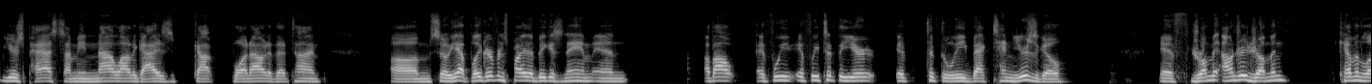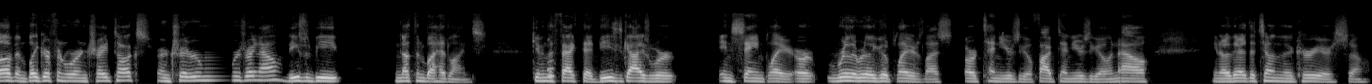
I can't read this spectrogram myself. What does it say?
years past, I mean, not a lot of guys got bought out at that time. Um, so yeah, Blake Griffin's probably the biggest name. And about if we if we took the year if took the league back ten years ago, if Drummond, Andre Drummond, Kevin Love, and Blake Griffin were in trade talks or in trade rumors right now, these would be nothing but headlines. Given the fact that these guys were insane player or really really good players last or ten years ago, five ten years ago, and now, you know, they're at the tail end of their careers. So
